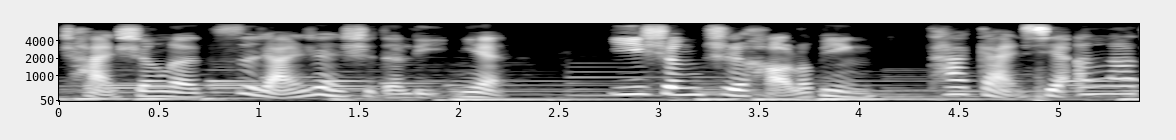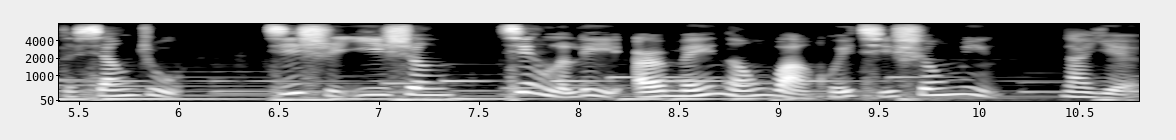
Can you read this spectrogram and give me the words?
产生了自然认识的理念，医生治好了病。他感谢安拉的相助，即使医生尽了力而没能挽回其生命，那也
